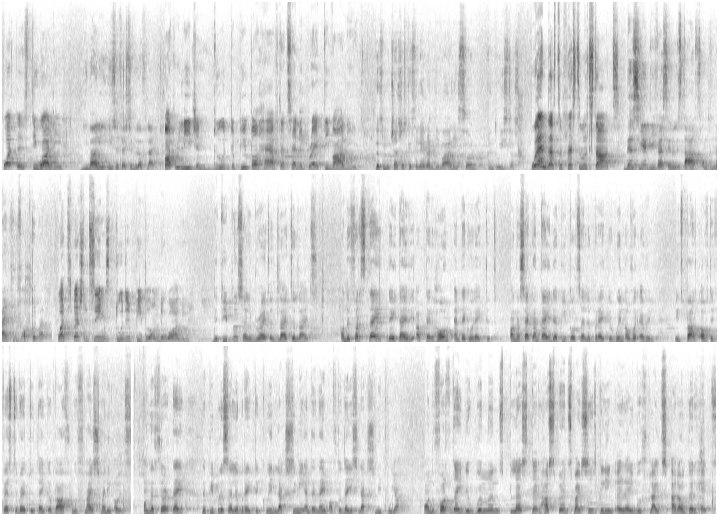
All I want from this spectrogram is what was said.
What is Diwali? Diwali is a festival of light. What religion do the people have that celebrate Diwali? Los muchachos que celebran Diwali son hinduistas. When does the festival start? This year the festival starts on the 19th October. What special things do the people on Diwali? The people celebrate and light the lights. On the first day, they tidy up their home and decorate it. On the second day, the people celebrate the win over evil. It's part of the festival to take a bath with nice smelling oils. On the third day, the people celebrate the Queen Lakshmi and the name of the day is Lakshmi Puja. On the fourth day, the women bless their husbands by circling a ray with lights around their heads.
